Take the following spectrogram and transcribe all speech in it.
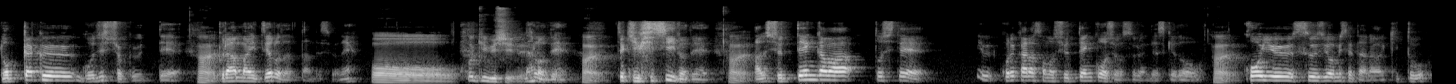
650食売って、はいプ。ラマイゼロだったんですよね。おー、これ厳しいね。なので、はい。厳しいので、はあの出店側としてこれからその出店交渉をするんですけどい。はい。こういう数字を見せたらきっと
